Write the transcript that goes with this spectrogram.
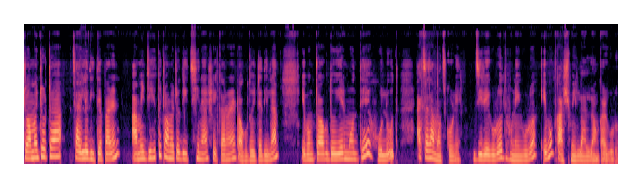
টমেটোটা চাইলে দিতে পারেন। আমি যেহেতু টমেটো দিচ্ছি না সেই কারণে টক দইটা দিলাম এবং টক দইয়ের মধ্যে হলুদ এক চা চামচ করে। জিরে গুঁড়ো, ধনে গুঁড়ো এবং কাশ্মীর লাল লঙ্কার গুঁড়ো।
